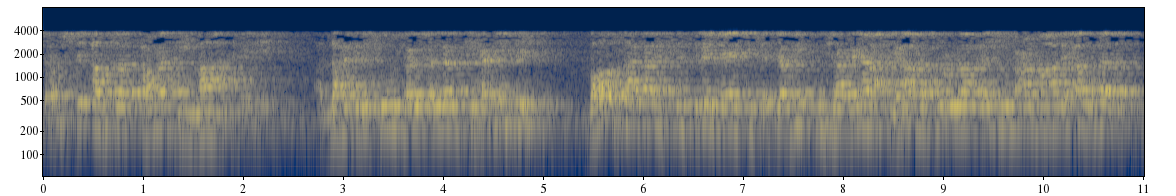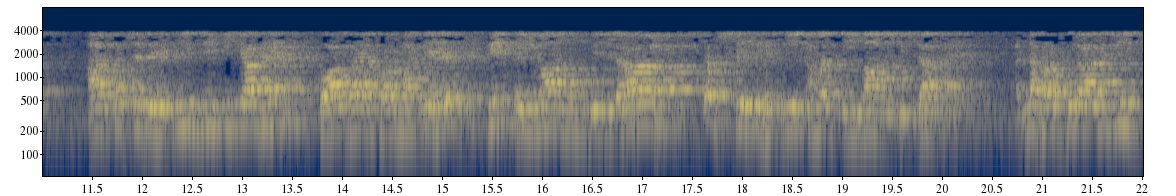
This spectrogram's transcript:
سب سے افضل عمل ایمان ہے۔ اللہ کے رسول صلی اللہ علیہ وسلم کی حدیث سے بہت زیادہ اس سلسلے میں جب بھی پوچھا گیا، یا رسول اللہ العمال افضل؟ آج سب سے بہترین نیکی کیا ہے؟ تو آپ بیان فرماتے ہیں کہ ایمان باللہ سب سے بہترین عمل ایمان باللہ ہے۔ اللہ رب العالمین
